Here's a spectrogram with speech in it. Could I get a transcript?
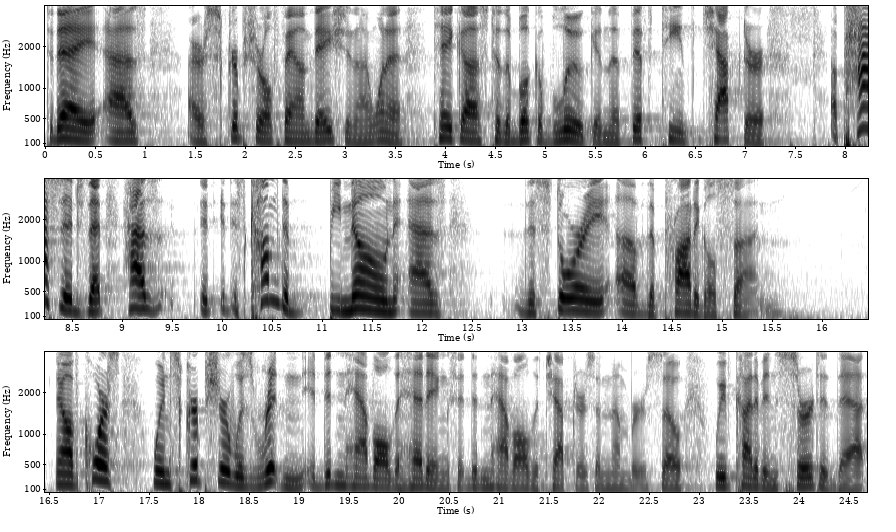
Today, as our scriptural foundation, I want to take us to the book of Luke in the 15th chapter, a passage that has, it, it has come to be known as the story of the prodigal son. Now, of course, when scripture was written, it didn't have all the headings, it didn't have all the chapters and numbers. So we've kind of inserted that.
